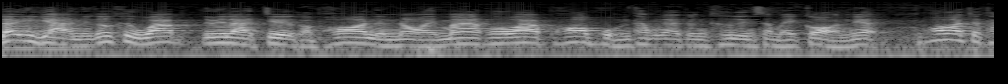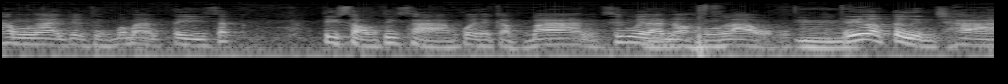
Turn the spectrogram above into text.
แล้วอีกอย่างหนึ่งก็คือว่าเวลาเจอกับพ่อเนี่ยน้อยมากเพราะว่าพ่อผมทำงานกลางคืนสมัยก่อนเนี่ยพ่อจะทำงานจนถึงประมาณตีสักตีสองตีสามกว่าจะกลับบ้าน ซึ่งเวลานอนของเราอืมทีนี้เราตื่นเช้า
